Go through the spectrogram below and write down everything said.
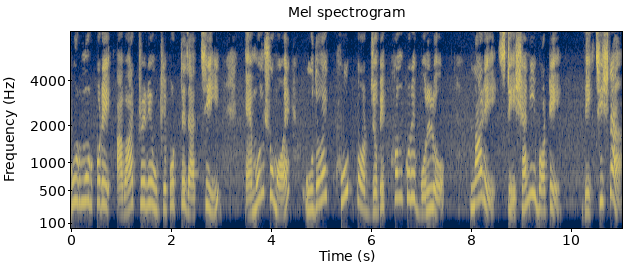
হুড়মুড় করে আবার ট্রেনে উঠে পড়তে যাচ্ছি, এমন সময় উদয় খুব পর্যবেক্ষণ করে বলল, না রে, স্টেশনই বটে। দেখছিস না,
